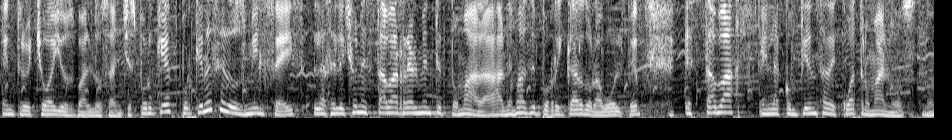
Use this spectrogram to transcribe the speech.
entre Ochoa y Osvaldo Sánchez. ¿por qué? porque en ese 2006 la selección estaba realmente tomada además de por Ricardo Lavolpe estaba en la confianza de cuatro manos no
